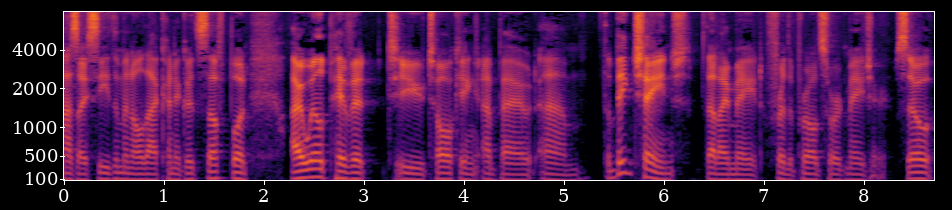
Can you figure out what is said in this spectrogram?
as I see them and all that kind of good stuff. But I will pivot to talking about um, the big change that I made for the Broadsword Major. So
